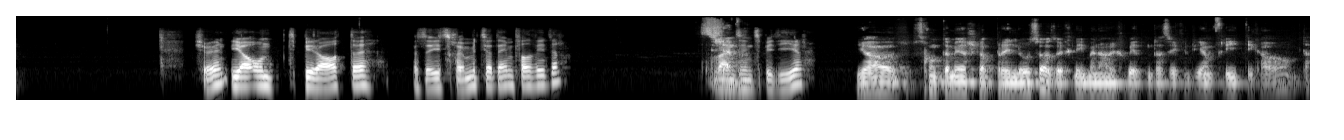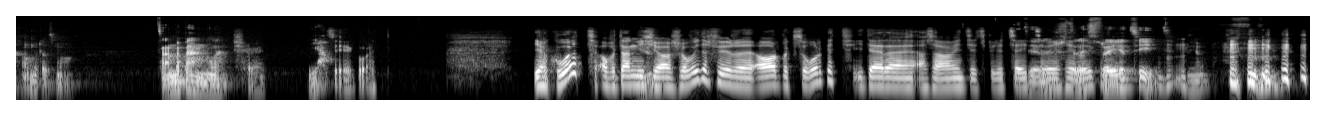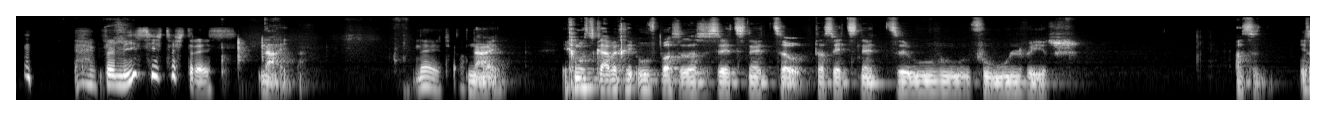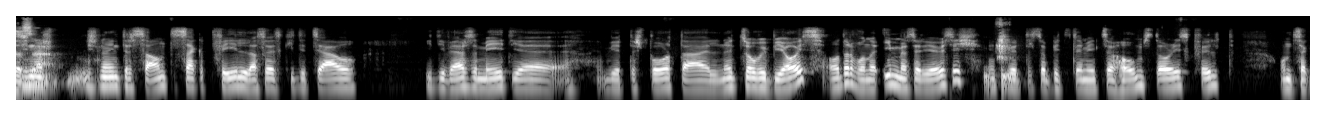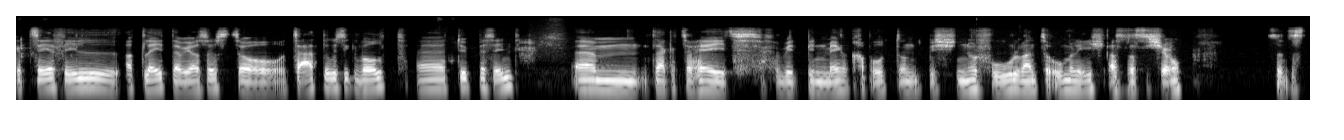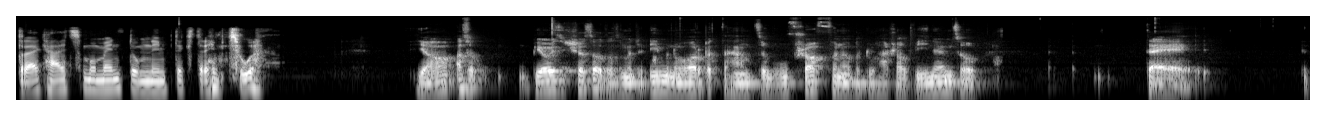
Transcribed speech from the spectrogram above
Schön. Ja, und die Piraten, also jetzt kommen sie ja in dem Fall wieder. Wann sind sie bei dir? Ja, es kommt am 1. April raus, also ich nehme an, ich werde das irgendwie am Freitag haben und dann kann man das mal zusammenbängeln. Schön. Ja. Sehr gut. Ja gut, aber dann ist ja, ja schon wieder für äh, Arbeit gesorgt, in der, also auch wenn es jetzt bei der Zeit... In stressfreie Zeit, ja. Vermisst du den Stress? Nein. Nicht? Okay. Nein. Ich muss, glaube ich, aufpassen, dass es jetzt nicht so, dass jetzt nicht zu faul wirst. Also, es ist noch, ist noch interessant, das sagen viele. Also es gibt jetzt auch in diversen Medien wird der Sportteil nicht so wie bei uns, oder? Wo er immer seriös ist. Jetzt wird er so ein bisschen mit so Home Stories gefüllt und sagen sehr viele Athleten, wie ja sonst so 10.000 Volt äh, Typen sind, ähm, sagen so, hey, ich bin mega kaputt und bist nur faul, wenn du so rum ist. Also das ist schon, so das Trägheitsmomentum nimmt extrem zu. Ja, also bei uns ist es schon so, dass wir immer noch Arbeiten haben zum Aufschaffen, aber du hast halt wie nicht mehr so den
